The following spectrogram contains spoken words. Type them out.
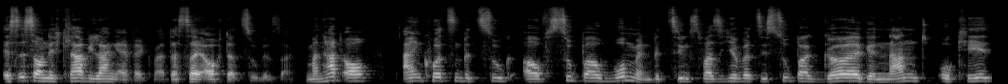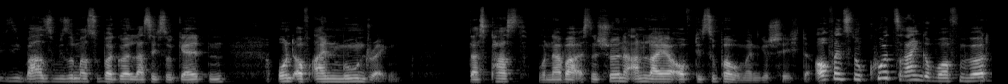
Es ist auch nicht klar, wie lange er weg war. Das sei auch dazu gesagt. Man hat auch einen kurzen Bezug auf Superwoman, beziehungsweise hier wird sie Supergirl genannt. Okay, sie war sowieso mal Supergirl, lasse ich so gelten. Und auf einen Moondragon. Das passt wunderbar. Ist eine schöne Anleihe auf die Superwoman-Geschichte. Auch wenn es nur kurz reingeworfen wird,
